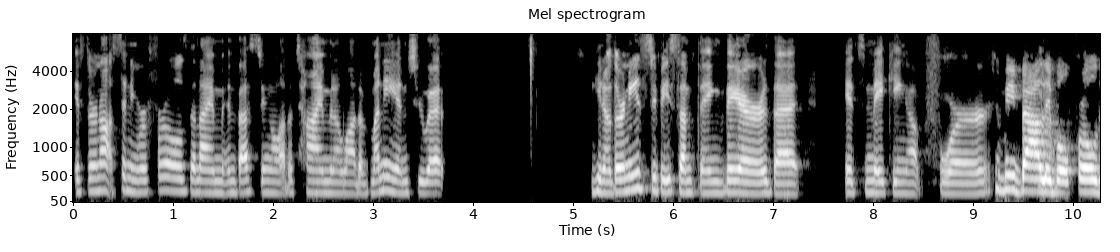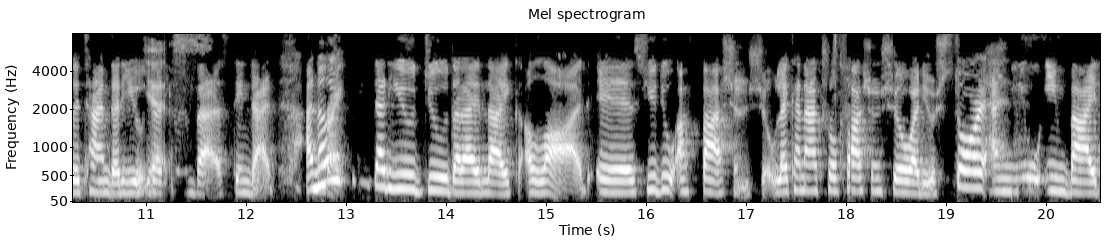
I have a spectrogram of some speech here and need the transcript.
if they're not sending referrals and I'm investing a lot of time and a lot of money into it, you know there needs to be something there that it's making up for to be valuable for all the time that you, yes. that you invest in that another right. thing that you do that i like a lot is you do a fashion show like an actual fashion show at your store and you invite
